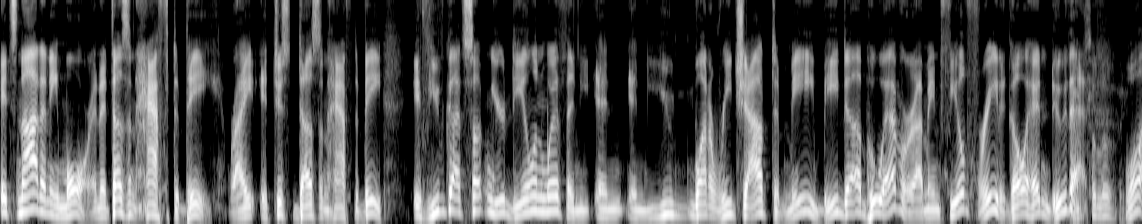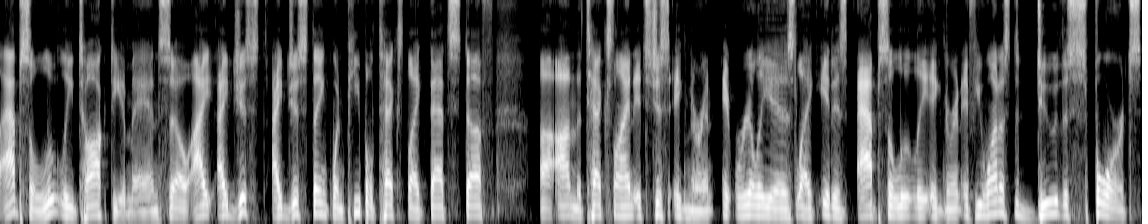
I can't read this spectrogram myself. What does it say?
It's not anymore, and it doesn't have to be, right? It just doesn't have to be. If you've got something you're dealing with and and and you want to reach out to me, B Dub, whoever, I mean, feel free to go ahead and do that. Absolutely. We'll absolutely talk to you, man. So I I just I just think when people text like that stuff uh, on the text line, it's just ignorant. It really is. Like, it is absolutely ignorant. If you want us to do the sports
